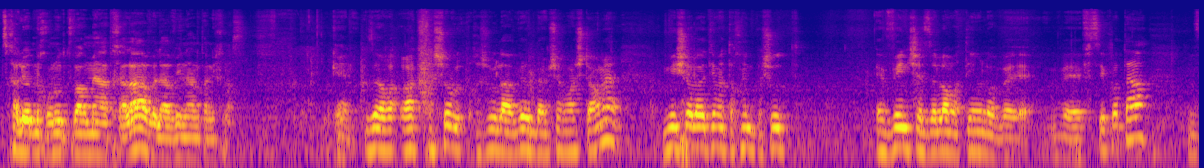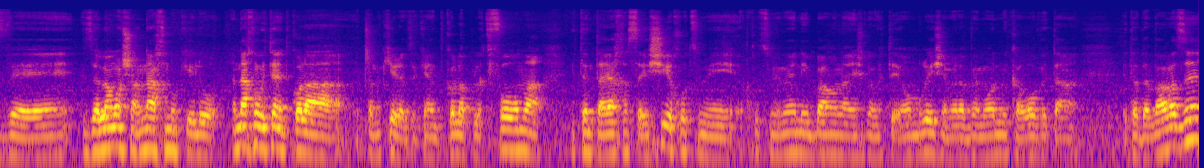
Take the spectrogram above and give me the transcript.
צריכה להיות נכונות כבר מההתחלה ולהבין לאן אתה נכנס. כן, זהו, רק חשוב, חשוב להעביר בהמשך מה שאתה אומר, מי שלא התאים לתוכנית פשוט הבין שזה לא מתאים לו ו- והפסיק אותה, וזה לא מה שאנחנו, כאילו, אנחנו ניתן את כל ה... אתה מכיר את זה, כן? את כל הפלטפורמה, ניתן את היחס האישי, חוץ, מ, חוץ ממני באונליין יש גם את עמרי שמלווה מאוד מקרוב את, ה, את הדבר הזה,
